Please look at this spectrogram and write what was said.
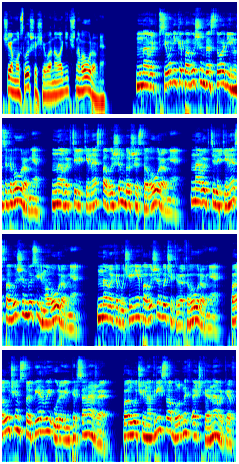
чем у слышащего аналогичного уровня. Навык псионика повышен до 111 уровня. Навык телекинез повышен до 6 уровня. Навык телекинез повышен до 7 уровня. Навык обучения повышен до 4 уровня. Получен 101 уровень персонажа. Получено 3 свободных очка навыков.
